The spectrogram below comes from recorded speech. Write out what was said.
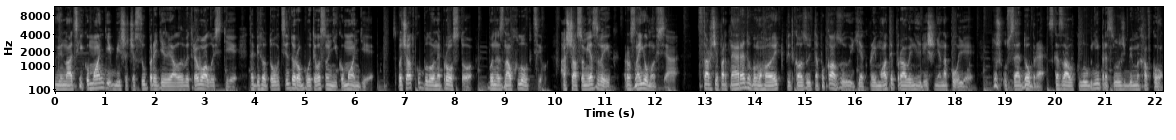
У юнацькій команді більше часу приділяли витривалості та підготовці до роботи в основній команді. Спочатку було непросто, бо не знав хлопців, а з часом я звик, роззнайомився. Старші партнери допомагають, підказують та показують, як приймати правильні рішення на полі. Тож усе добре, сказав клубній прес-службі Михавко.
